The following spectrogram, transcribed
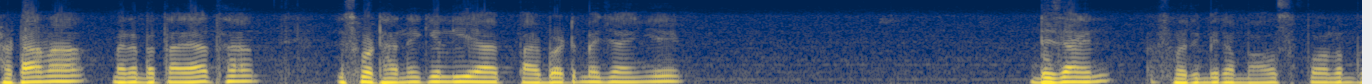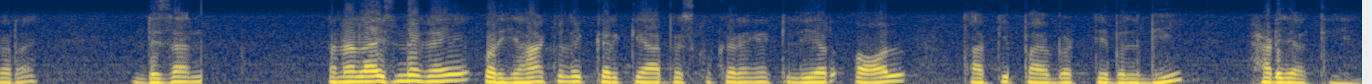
हटाना मैंने बताया था। इसको हटाने के लिए आप पाइबट में जाएँगे। डिज़ाइन सॉरी मेरा माउस प्रॉब्लम कर रहा है। डिज़ाइन एनालाइज में गए और यहाँ क्लिक करके आप इसको करेंगे क्लियर ऑल तो आपकी पाइवट टेबल भी हट जाती है।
